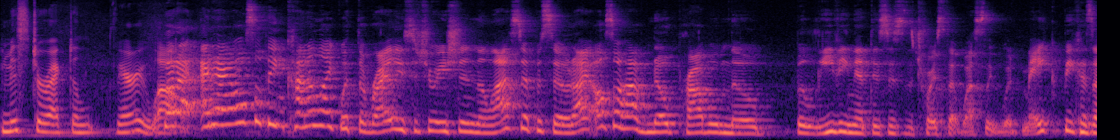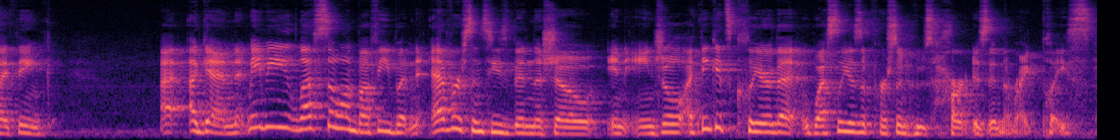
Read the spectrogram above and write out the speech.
misdirect very well. But I, and I also think, kind of like with the Riley situation in the last episode, I also have no problem though believing that this is the choice that Wesley would make because I think again, maybe less so on Buffy, but ever since he's been the show in Angel, I think it's clear that Wesley is a person whose heart is in the right place.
